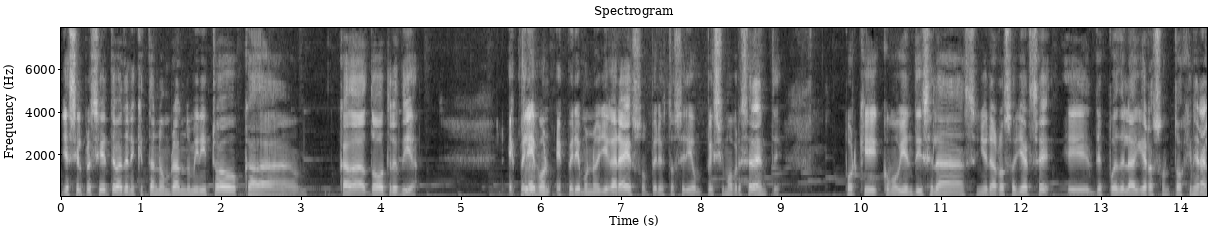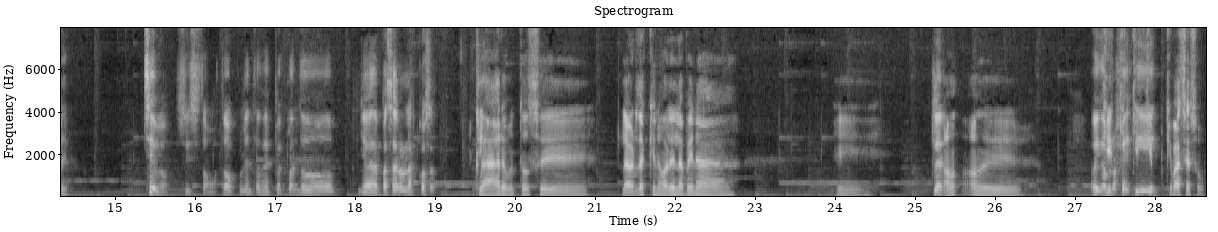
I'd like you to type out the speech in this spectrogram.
y así el presidente va a tener que estar nombrando ministros cada, cada dos o tres días. Esperemos, esperemos no llegar a eso, pero esto sería un pésimo precedente. Porque, como bien dice la señora Rosa Yerce, eh, después de la guerra son todos generales. Sí, sí, estamos todos pulentos después cuando ya pasaron las cosas. Claro, entonces, la verdad es que no vale la pena... Eh, claro. Oiga, profe, ¿qué, qué, pasa eso?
